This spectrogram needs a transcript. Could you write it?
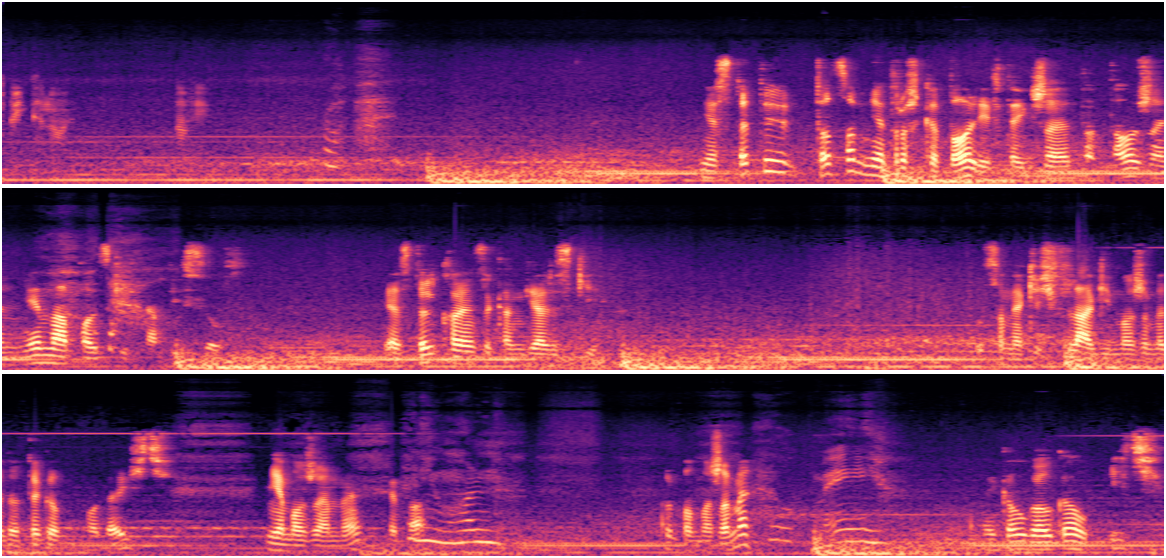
Speak tonight. Love you. Niestety, to co mnie troszkę boli w tej grze, to to, że nie ma polskich napisów. Jest tylko język angielski. Tu są jakieś flagi, możemy do tego podejść? Nie możemy, chyba. Anyone, Albo możemy? help me. Dawaj, Go, go, go, idź.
